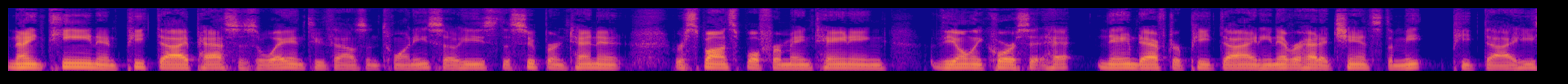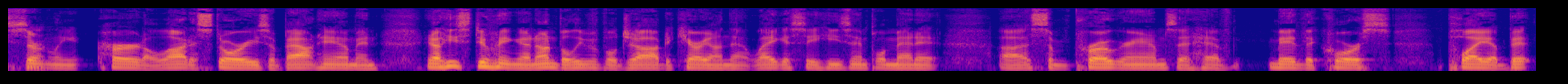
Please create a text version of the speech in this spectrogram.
19 and Pete Dye passes away in 2020. So he's the superintendent responsible for maintaining the only course that ha- named after Pete Dye, and he never had a chance to meet Pete Dye. Hmm. certainly heard a lot of stories about him, and you know he's doing an unbelievable job to carry on that legacy. He's implemented uh, some programs that have made the course play a bit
